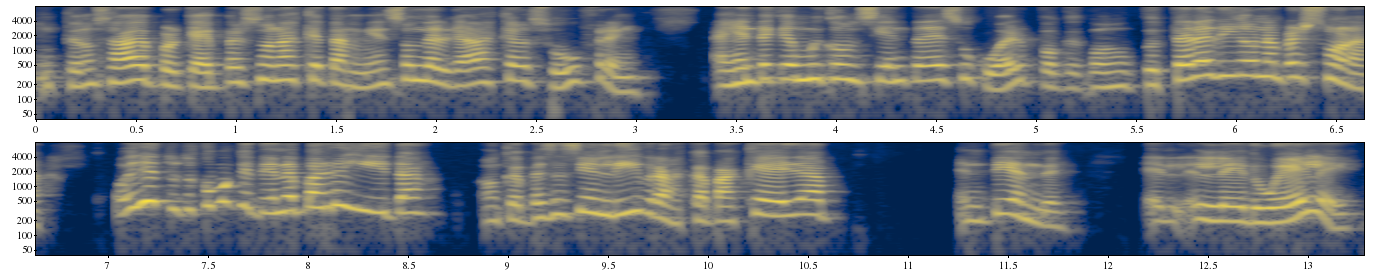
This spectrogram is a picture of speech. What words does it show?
usted no sabe, porque hay personas que también son delgadas que lo sufren. Hay gente que es muy consciente de su cuerpo, que que usted le diga a una persona, oye, tú como que tienes barriguita, aunque pese 100 libras, capaz que ella, entiende, le duele.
